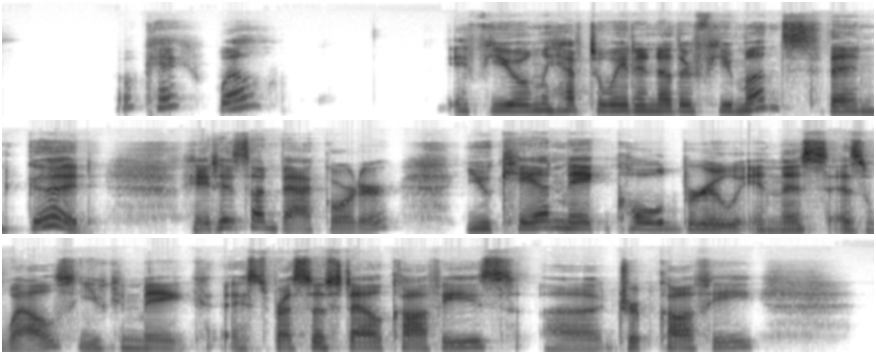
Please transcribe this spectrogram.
Okay, well, if you only have to wait another few months, then good. It is on back order. You can make cold brew in this as well. So you can make espresso style coffees, uh, drip coffee,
